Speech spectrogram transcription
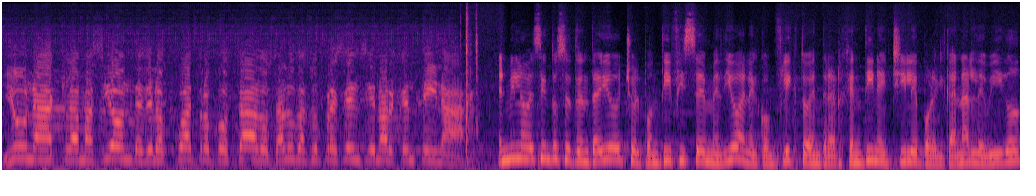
y una aclamación desde los cuatro costados saluda su presencia en Argentina. En 1978, el pontífice medió en el conflicto entre Argentina y Chile por el canal de Beagle,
